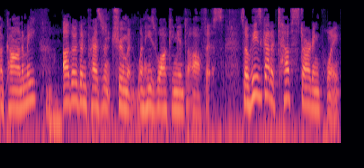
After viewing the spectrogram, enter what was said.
economy mm -hmm. other than President Truman when he's walking into office. So he's got a tough starting point.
